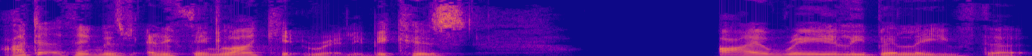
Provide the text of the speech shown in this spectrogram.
I don't think there's anything like it really because I really believe that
